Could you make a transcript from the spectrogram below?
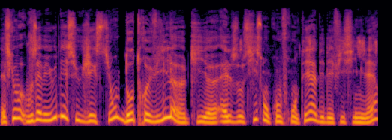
Est-ce que vous avez eu des suggestions d'autres villes qui, euh, elles aussi, sont confrontées à des défis similaires?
